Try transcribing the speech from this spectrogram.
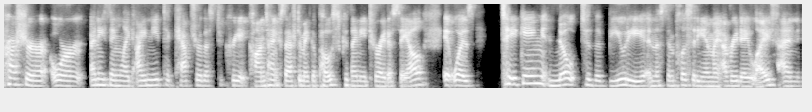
pressure or anything like I need to capture this to create content because I have to make a post because I need to write a sale. It was taking note to the beauty and the simplicity in my everyday life and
